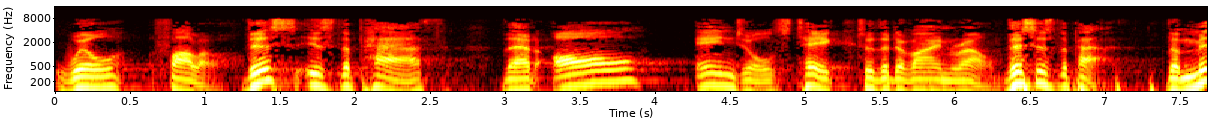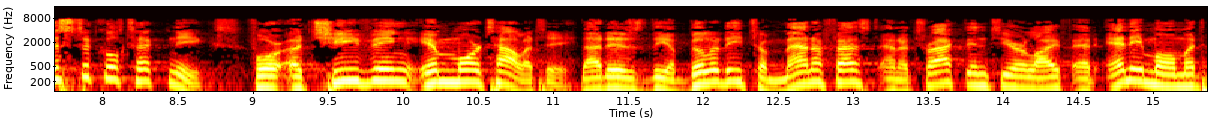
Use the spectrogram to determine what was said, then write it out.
will follow. This is the path that all angels take to the divine realm. This is the path. The mystical techniques for achieving immortality, that is, the ability to manifest and attract into your life at any moment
